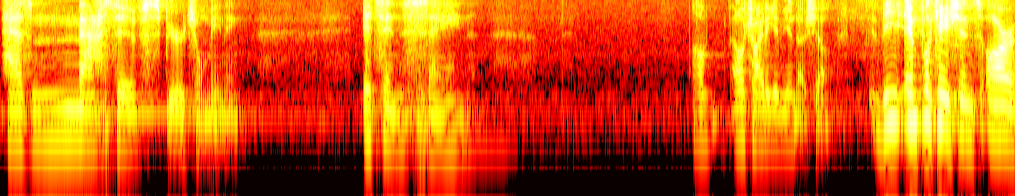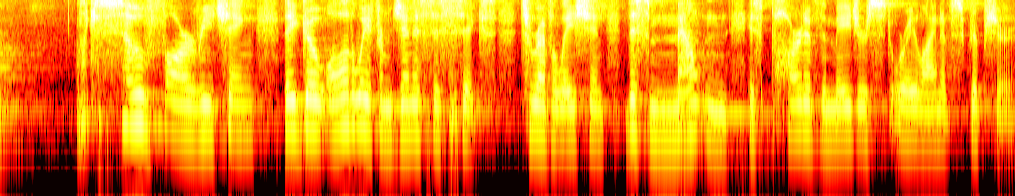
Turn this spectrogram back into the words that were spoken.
has massive spiritual meaning. It's insane. I'll, I'll try to give you a nutshell. The implications are like so far reaching. They go all the way from Genesis 6 to Revelation. This mountain is part of the major storyline of Scripture.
